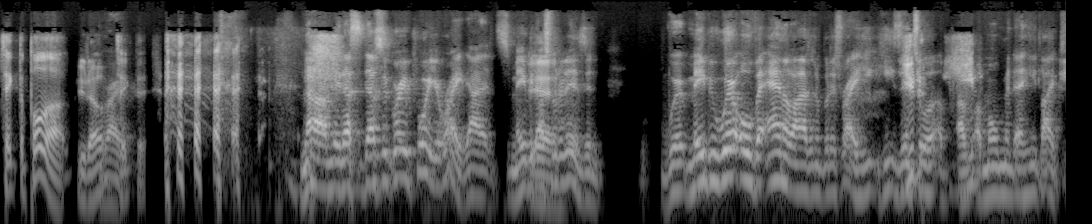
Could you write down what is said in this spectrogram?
take the pull up. You know, right. take the. no, I mean that's that's a great point. You're right. It's, maybe that's yeah. what it is, and we're maybe we're over analyzing it, but it's right. He, he's into you, a, a, a, moment that he likes.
